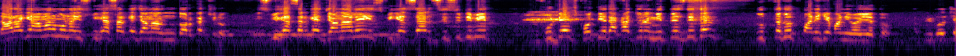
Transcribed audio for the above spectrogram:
তার আগে আমার মনে হয় স্পিকার স্যারকে জানানো দরকার ছিল। স্পিকার স্যারকে জানালেই স্পিকার স্যার সিসিটিভির ফুটেজ খতিয়ে দেখার জন্য নির্দেশ দিতেন। দুধকে দুধ পানিকে পানি হয়ে যেত। আপনি বলছি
